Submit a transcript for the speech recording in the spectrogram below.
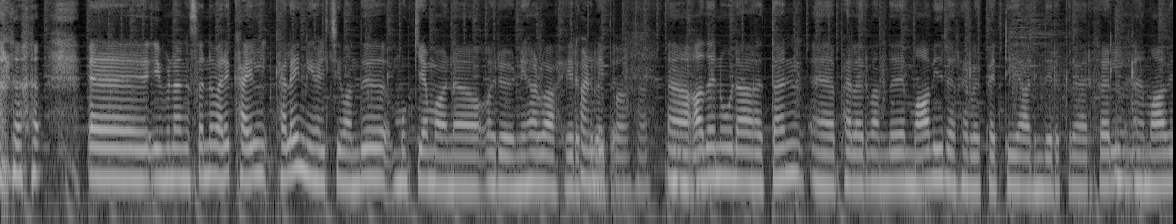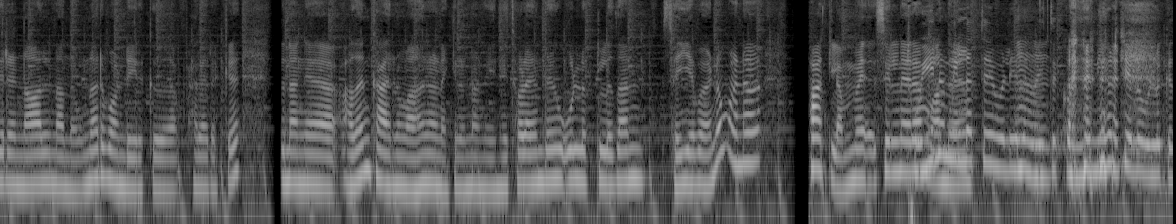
ஆனால் இப்போ நாங்கள் சொன்ன மாதிரி கலை கலை நிகழ்ச்சி வந்து முக்கியமான ஒரு நிகழ்வாக இருக்கிறது. அதனூடாகத்தான் பலர் வந்து மாவீரர்களை பற்றி அறிந்திருக்கிறார்கள். மாவீரர் நாள் அந்த உணர்வு ஒன்று இருக்குது பலருக்கு. நாங்கள் அதன் காரணமாக நினைக்கிறோம். நாங்கள் இனி தொடர்ந்து உள்ளுக்குள்ள தான் செய்ய வேணும். ஆனால் பார்க்கலாம். சில நேரம் இல்லத்தை வெளியில. வைத்துக்கொண்டு நிகழ்ச்சியில உள்ளுக்கு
